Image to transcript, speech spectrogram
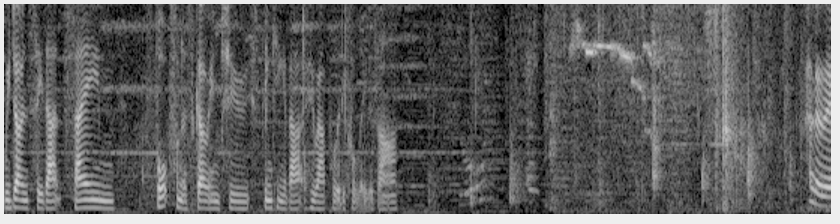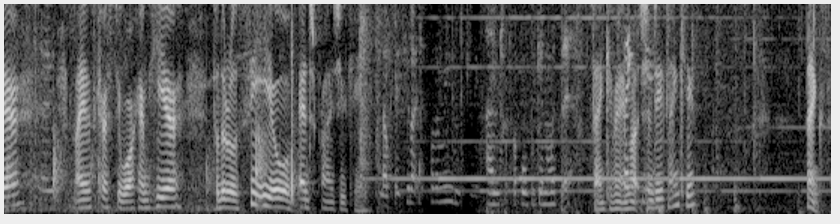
We don't see that same thoughtfulness go into thinking about who our political leaders are. Hello there. My name is Kirsty Wark. I'm here for the role of CEO of Enterprise UK. Lovely. If you'd like to follow me, and we'll begin with this. Thank you very Thank much you. indeed. Thank you. Thanks.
